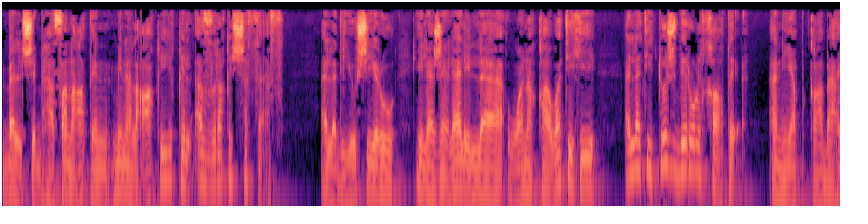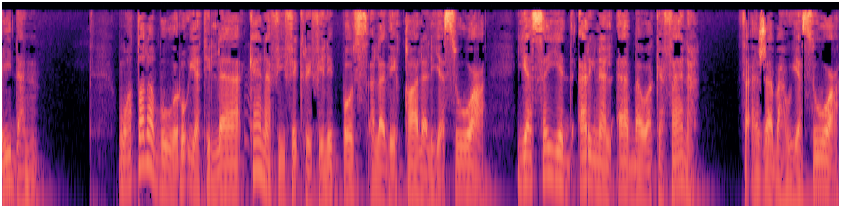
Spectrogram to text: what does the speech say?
بل شبه صنعة من العقيق الأزرق الشفاف الذي يشير إلى جلال الله ونقاوته التي تجبر الخاطئ أن يبقى بعيدا. وطلب رؤية الله كان في فكر فيلبس الذي قال ليسوع يا سيد أرنا الآب وكفانا. فأجابه يسوع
